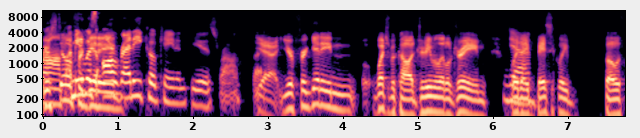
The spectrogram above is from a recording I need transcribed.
Well, romp. still I mean, it was already cocaine infused romp. But Yeah, you're forgetting what you call it, Dream a Little Dream, Yeah, where they basically both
